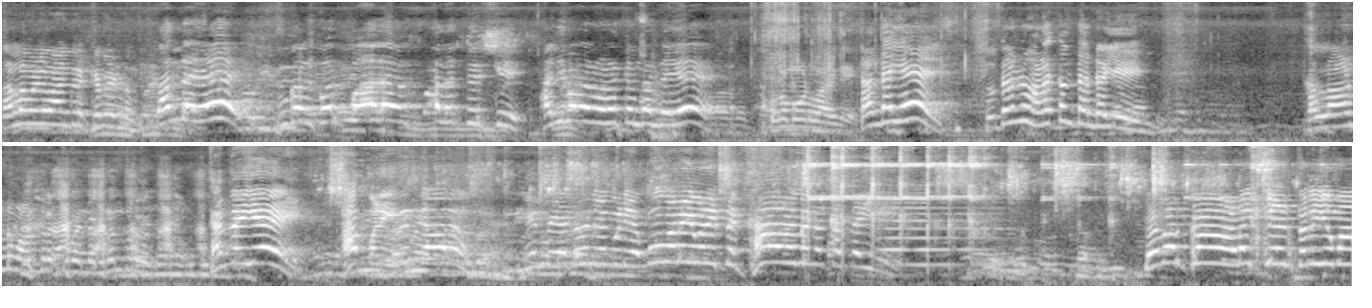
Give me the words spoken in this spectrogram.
நல்ல வழி வாழ்ந்திருக்க வேண்டும். தந்தையே உங்கள் பொற்பாத பாதத்திற்கு அதிபர் வணக்கம் தந்தையே. சுகமோடு வாழ்க. தந்தையே சுதன் வணக்கம் தந்தையே. கல்லாண்டு வாழ்ந்திருக்க வேண்டும். தந்தையே அப்படி இருந்தாலும் தினம் எங்களுடைய மூவரை வளைத்த காலம் என்ன தந்தையே? எதற்கா அழைக்கேன் தெரியுமா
